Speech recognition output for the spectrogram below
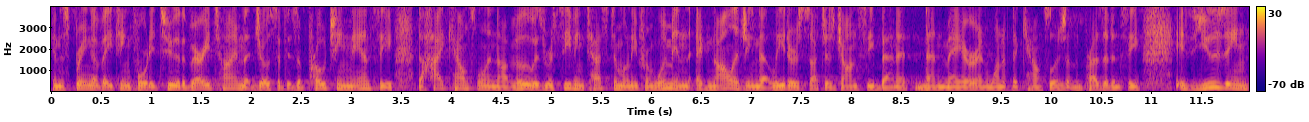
In the spring of 1842, the very time that Joseph is approaching Nancy, the High Council in Nauvoo is receiving testimony from women acknowledging that leaders such as John C. Bennett, then mayor and one of the counselors in the presidency, is using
